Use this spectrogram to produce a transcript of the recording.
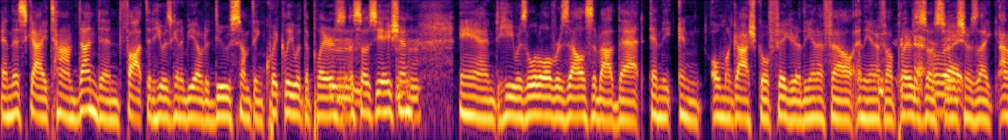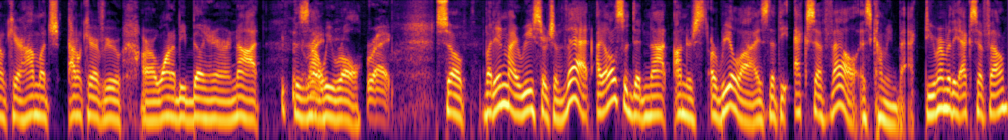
And this guy, Tom Dundon, thought that he was going to be able to do something quickly with the Players mm-hmm. Association. Mm-hmm. And he was a little overzealous about that. And the and oh my gosh, go figure, the NFL and the NFL Players Association Right. was like, I don't care how much, I don't care if you are a wannabe billionaire or not. This is how we roll. Right. So, but in my research of that, I also did not understand or realize that the XFL is coming back. Do you remember the XFL?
